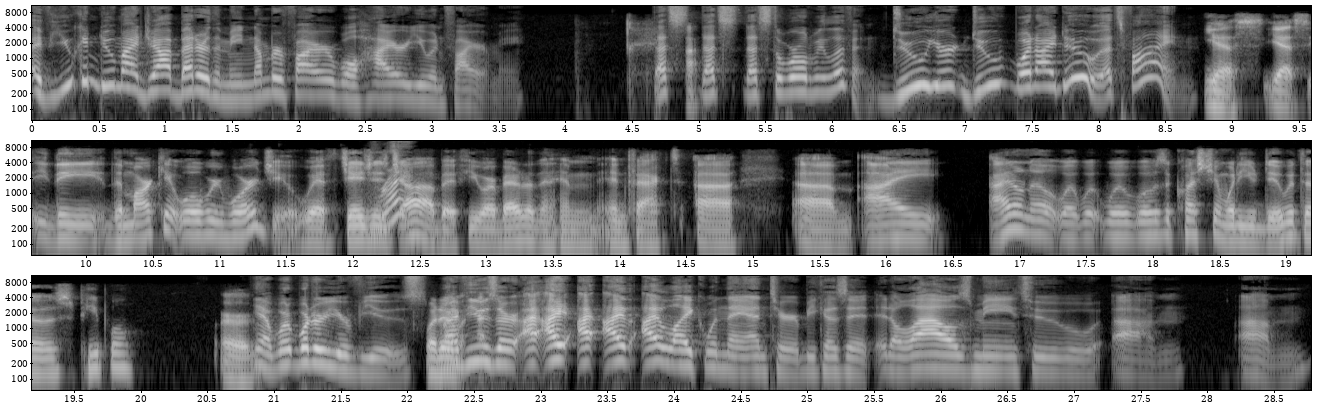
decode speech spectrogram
if you can do my job better than me, number fire will hire you and fire me. That's that's that's the world we live in. Do your do what I do. That's fine. Yes, yes. The the market will reward you with JJ's Right. job if you are better than him. In fact, uh, um, I I don't know what, what what was the question. What do you do with those people? Or Yeah. What What are your views? What My views are I, I I I like when they enter because it it allows me to um um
